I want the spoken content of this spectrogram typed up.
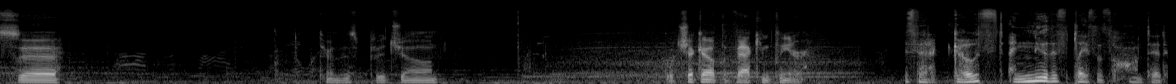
Let's uh, turn this bitch on. Go check out the vacuum cleaner. Is that a ghost? I knew this place was haunted.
